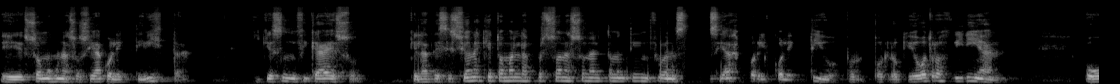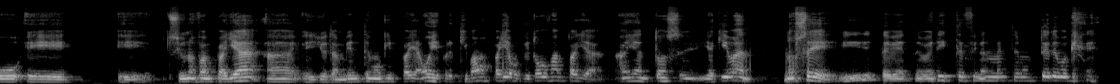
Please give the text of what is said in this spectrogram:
eh, somos una sociedad colectivista. ¿Y qué significa eso? Que las decisiones que toman las personas son altamente influenciadas por el colectivo, por, por lo que otros dirían. O eh, eh, si unos van para allá, ah, eh, yo también tengo que ir para allá. Oye, pero es que vamos para allá porque todos van para allá. Ah, ya, entonces, ¿y aquí van? No sé. Y te, te metiste finalmente en un tete porque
